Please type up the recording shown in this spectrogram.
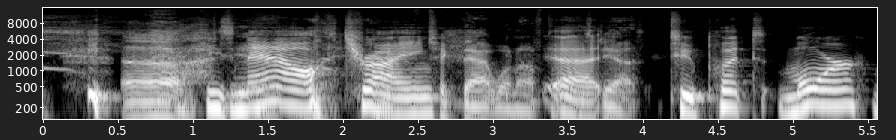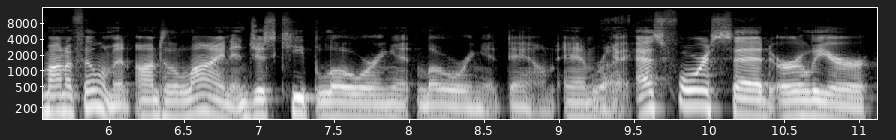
Ugh, he's yeah. now trying Tick that one off the uh, list. Yeah. to put more monofilament onto the line and just keep lowering it, lowering it down. And Right. as Forrest said earlier,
